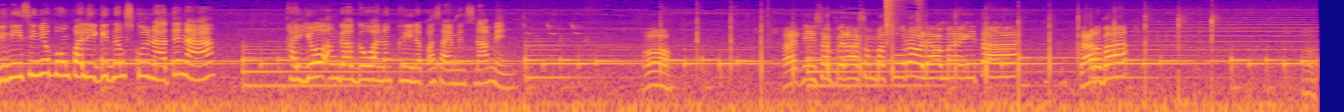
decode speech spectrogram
Linisin niyo buong paligid ng school natin, ha? Kayo ang gagawa ng cleanup assignments namin. Oh. Kahit ni isang pirasong basura, wala kang makikita ha. Klaro ba? Oh.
